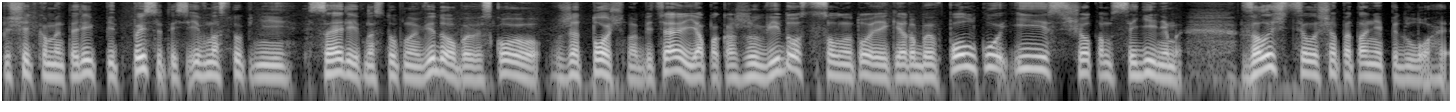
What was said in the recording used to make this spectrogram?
пишіть коментарі, підписуйтесь і в наступній серії, в наступному відео обов'язково вже точно обіцяю, я покажу відео стосовно того, як я робив полку і що там з сидіннями. Залишиться лише питання підлоги.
